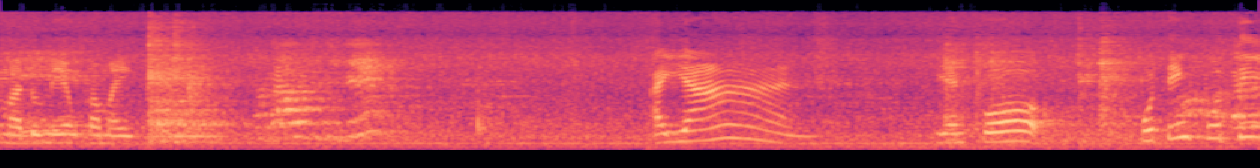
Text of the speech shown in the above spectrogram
Madumi yung kamay ko. Ayan. Ayan po. Puting-puti.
